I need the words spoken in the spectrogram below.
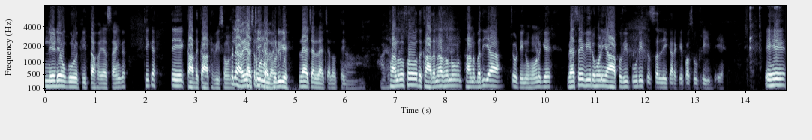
ਨੇੜਿਓਂ ਗੋਲ ਕੀਤਾ ਹੋਇਆ ਸਿੰਘ ਠੀਕ ਹੈ? ਤੇ ਕੱਦ ਕਾਠ ਵੀ ਸੋਹਣਾ। ਲੈ ਯਾਰ। ਥੋੜੀ ਲੈ ਚੱਲ ਲੈ ਚੱਲ ਉੱਥੇ। ਥਣ ਦੋਸਤੋ ਦਿਖਾ ਦੇਣਾ ਤੁਹਾਨੂੰ ਥਣ ਵਧੀਆ ਝੋਟੀ ਨੂੰ ਹੋਣਗੇ। ਵੈਸੇ ਵੀਰ ਹੋਣੀ ਆਪ ਵੀ ਪੂਰੀ ਤਸੱਲੀ ਕਰਕੇ ਪਸ਼ੂ ਖਰੀਦਦੇ ਆ। ਇਹ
